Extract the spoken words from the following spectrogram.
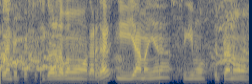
pueden romperse. Así que ahora las vamos a cargar y ya mañana seguimos temprano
